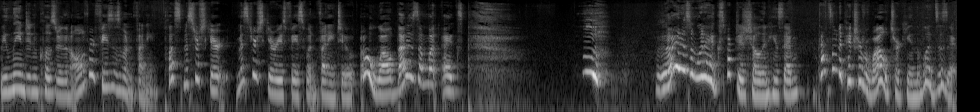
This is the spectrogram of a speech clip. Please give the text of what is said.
We leaned in closer, than all of our faces went funny. Plus, Mr. Scary, Mr. Scary's face went funny too. Oh well, that isn't what I ex- That isn't what I expected, Sheldon. He said. That's not a picture of a wild turkey in the woods, is it?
